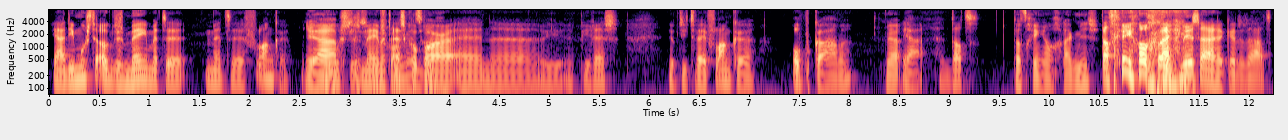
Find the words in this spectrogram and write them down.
Ja, die moesten ook dus mee met de, met de flanken. Ja, die moesten dus mee met Escobar en eh, Pires. Die op die twee flanken opkwamen. Ja. ja en dat. Dat ging al gelijk mis. dat ging al gelijk mis eigenlijk inderdaad.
